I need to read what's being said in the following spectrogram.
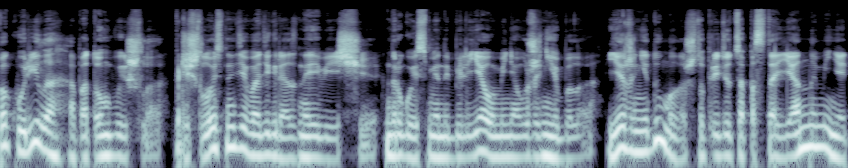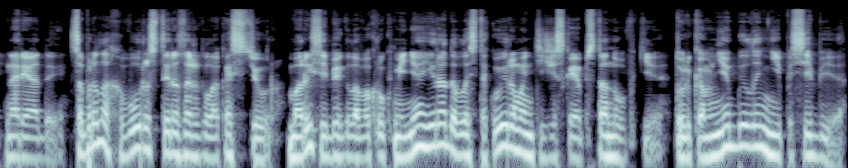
Покурила, а потом вышла. Пришлось надевать грязные вещи. Другой смены белья у меня уже не было. Я же не думала, что придется постоянно менять наряды. Собрала хворост и разожгла костер. Марыся бегала вокруг меня и радовалась такой романтической обстановке. Только мне было не по себе.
